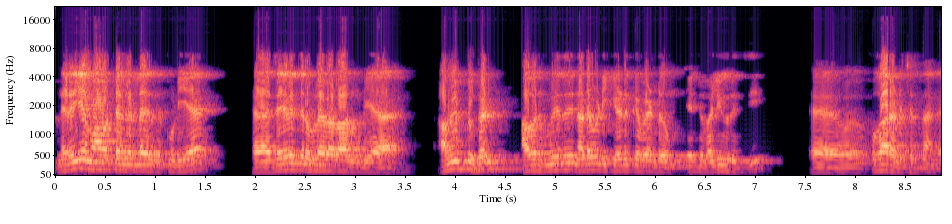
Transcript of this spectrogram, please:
நிறைய மாவட்டங்களில் இருக்கக்கூடிய தேவேந்திர உலகளாளர்களுடைய அமைப்புகள் அவர் மீது நடவடிக்கை எடுக்க வேண்டும் என்று வலியுறுத்தி புகார் அளிச்சிருந்தாங்க.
